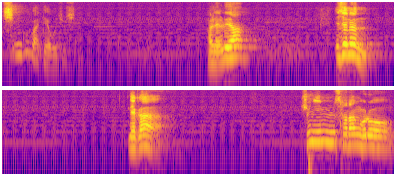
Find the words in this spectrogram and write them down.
친구가 되어 주신 할렐루야. 이제는 내가 주님 사랑으로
